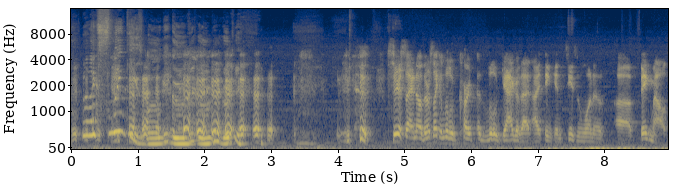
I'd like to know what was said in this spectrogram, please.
They're like slinkies. Boogie, googie, googie, googie. Seriously, I know. There was like a little cart, a little gag of that. I think in season one of uh, Big Mouth,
